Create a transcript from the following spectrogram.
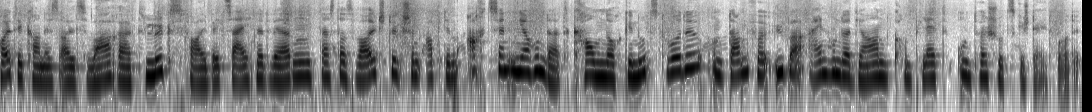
Heute kann es als wahrer Glücksfall bezeichnet werden, dass das Waldstück schon ab dem 18. Jahrhundert kaum noch genutzt wurde und dann vor über 100 Jahren komplett unter Schutz gestellt wurde.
